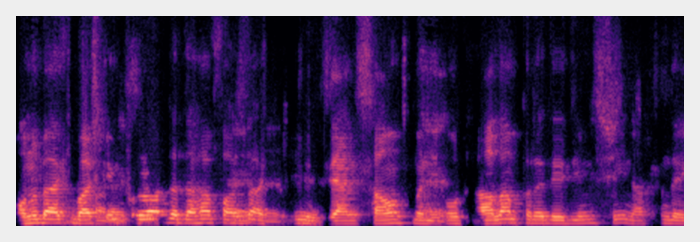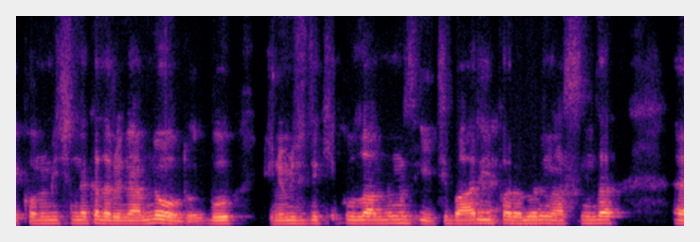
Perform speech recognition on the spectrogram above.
Onu belki başka bir programda daha fazla Evet, evet. açabiliriz. Yani sound money, Evet. o sağlam para dediğimiz şeyin aslında ekonomi için ne kadar önemli olduğu, bu günümüzdeki kullandığımız itibari Evet. paraların aslında e,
